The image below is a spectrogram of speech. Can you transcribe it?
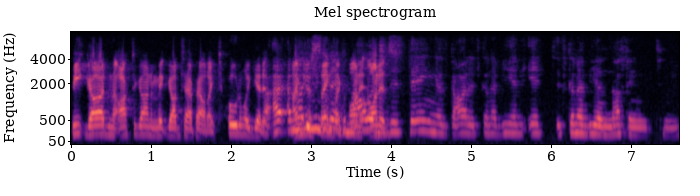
beat God in the octagon and make God tap out. I totally get it. I, I'm, I'm not just even saying gonna like on it on its this thing as God. It's gonna be an it. It's gonna be a nothing to me.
